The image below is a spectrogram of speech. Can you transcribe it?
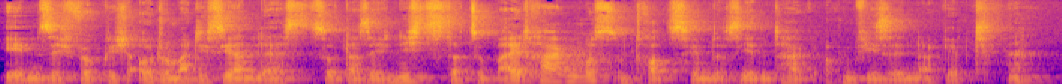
eben sich wirklich automatisieren lässt, so dass ich nichts dazu beitragen muss und trotzdem das jeden Tag irgendwie Sinn ergibt.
